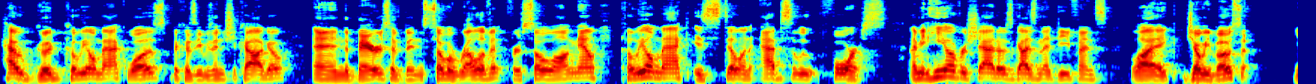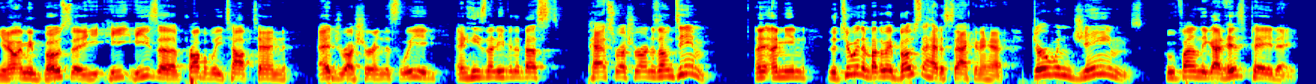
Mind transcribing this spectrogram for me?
how good Khalil Mack was because he was in Chicago and the Bears have been so irrelevant for so long now, Khalil Mack is still an absolute force. I mean, he overshadows guys in that defense like Joey Bosa. You know, I mean, Bosa, he, he he's a probably top 10 edge rusher in this league, and he's not even the best pass rusher on his own team. I, I mean, the two of them, by the way, Bosa had a sack and a half. Derwin James, who finally got his payday,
